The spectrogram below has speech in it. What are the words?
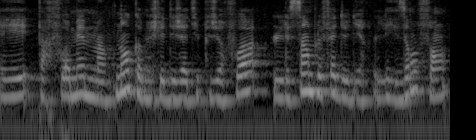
et parfois même maintenant, comme je l'ai déjà dit plusieurs fois, le simple fait de dire les enfants,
